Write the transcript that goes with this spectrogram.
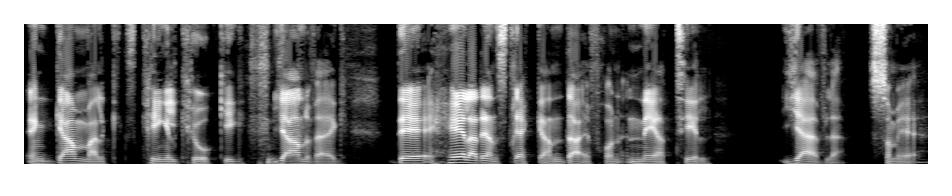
En gammal kringelkrokig järnväg det är hela den sträckan därifrån ner till Gävle som är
